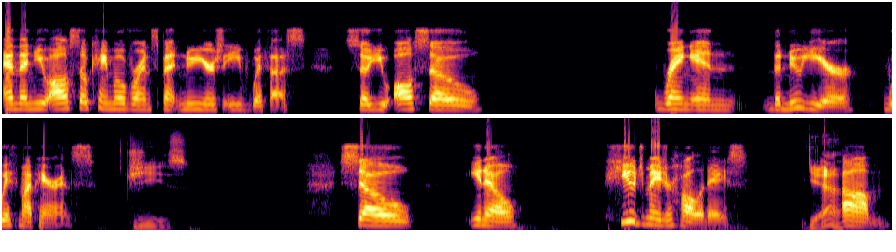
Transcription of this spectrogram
and then you also came over and spent New Year's Eve with us. So you also rang in the new year with my parents. Jeez. So, you know, huge major holidays. Yeah. Um,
